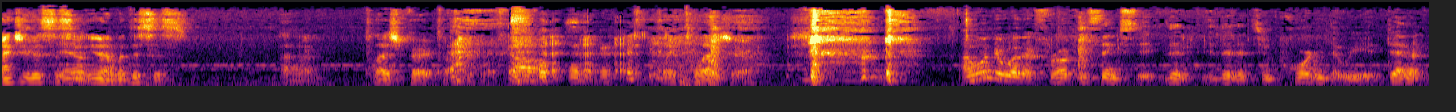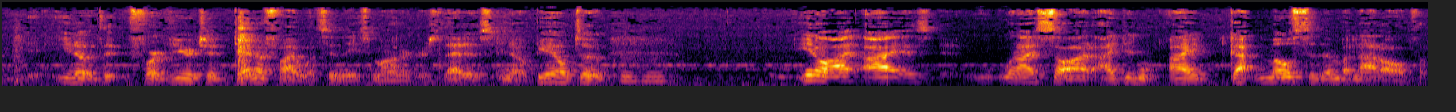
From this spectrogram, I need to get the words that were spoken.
Actually, this is, Yeah. you know, but this is uh, pleasure, very pleasurable. Oh, It's a pleasure. I wonder whether Farocki thinks that, that, that it's important that we identify, you know, that for a viewer to identify what's in these monitors. That is, you know, be able to, you know, I, I when I saw it, I didn't, I got most of them, but not all of them.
